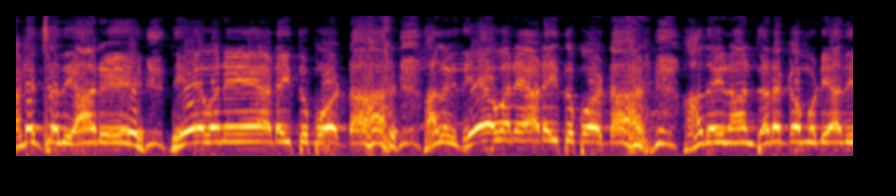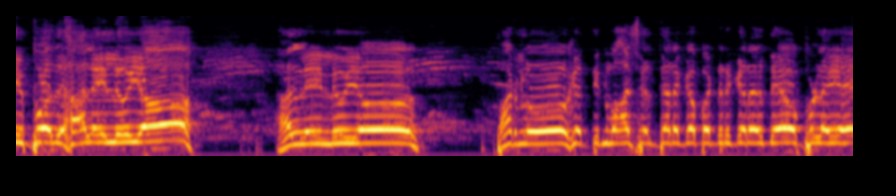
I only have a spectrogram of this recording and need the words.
அடைச்சது யாரு? தேவனே அடைத்து போட்டார். அல்லது தேவனே அடைத்து போட்டார். அதை நான் திறக்க முடியாது இப்போது. ஹalleluya ஹalleluya பரலோகத்தின் வாசல் திறக்கப்பட்டிருக்கிறது தேவ பிள்ளையே.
